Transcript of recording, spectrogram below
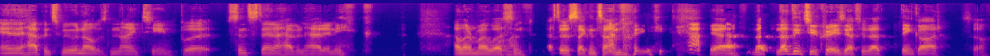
and it happened to me when I was nineteen. But since then, I haven't had any. I learned my lesson after the second time. yeah, not, nothing too crazy after that. Thank God. So.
